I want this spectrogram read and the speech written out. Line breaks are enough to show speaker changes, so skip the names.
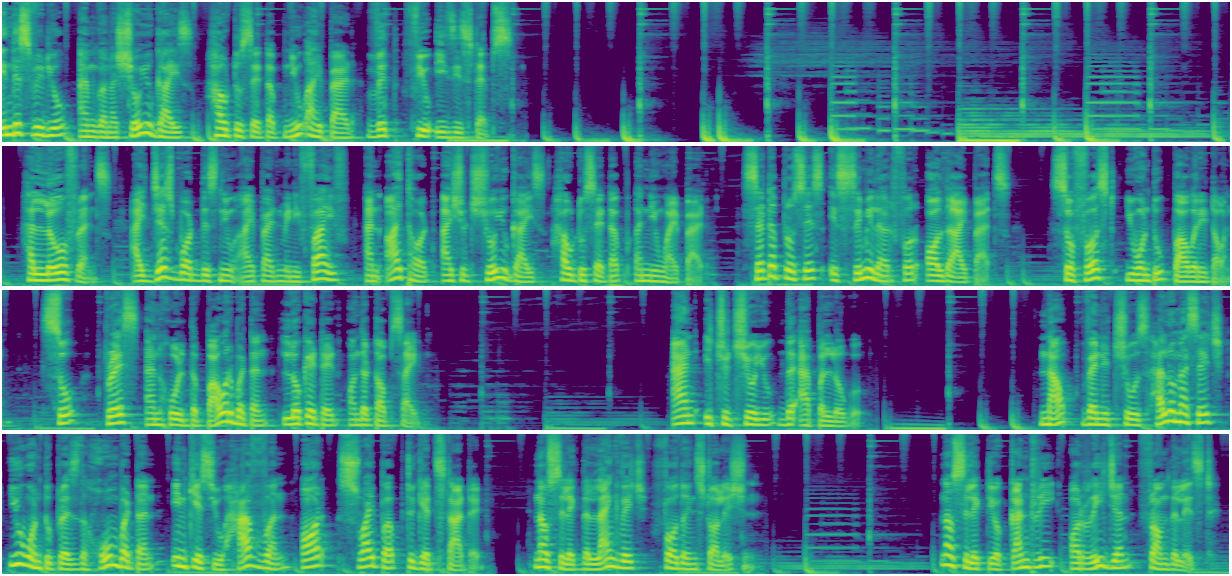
In this video, I'm gonna show you guys how to set up new iPad with few easy steps. Hello friends, I just bought this new iPad mini 5 and I thought I should show you guys how to set up a new iPad. Setup process is similar for all the iPads. So first you want to power it on. So press and hold the power button located on the top side. And it should show you the Apple logo. Now when it shows hello message, you want to press the home button in case you have one or swipe up to get started. Now select the language for the installation. Now select your country or region from the list.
